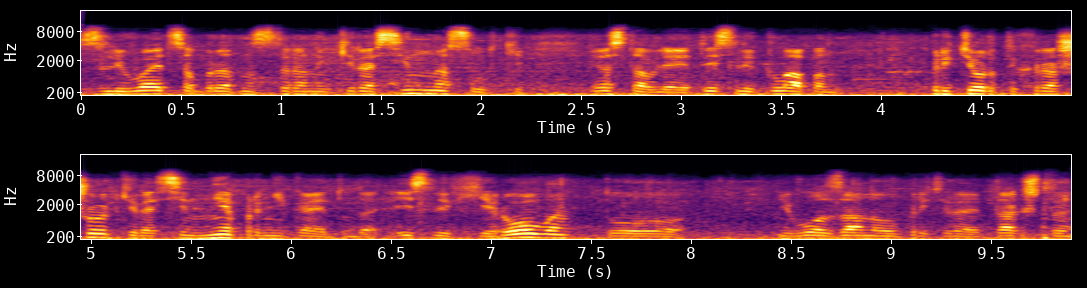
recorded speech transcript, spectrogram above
заливает с обратной стороны керосин на сутки и оставляет. Если клапан притертый хорошо, керосин не проникает туда. Если херово, то его заново притирает. Так что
